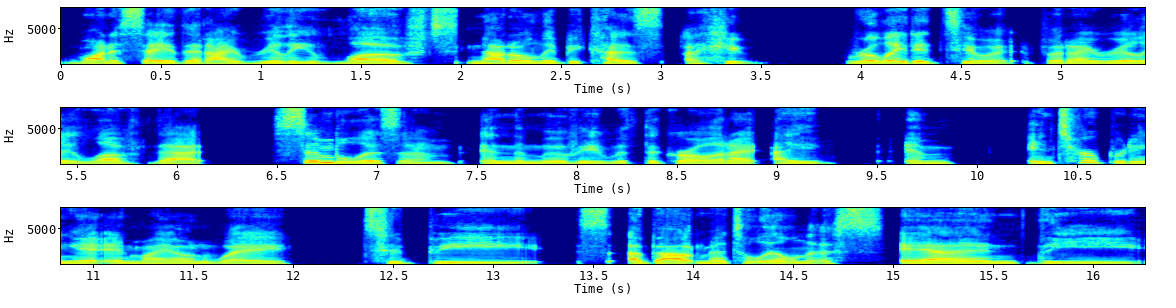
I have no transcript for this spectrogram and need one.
want to say that I really loved not only because I related to it, but I really loved that symbolism in the movie with the girl. And I, I am interpreting it in my own way to be about mental illness and the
